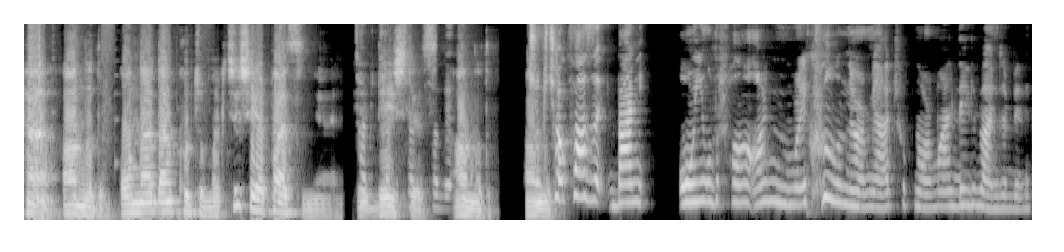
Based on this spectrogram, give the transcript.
Ha anladım. Onlardan kurtulmak için şey yaparsın yani. Tabii, Değiştirirsin. tabii, tabii. Anladım. Anladım. Çünkü çok fazla ben 10 yıldır falan aynı numarayı kullanıyorum ya. Çok normal değil bence benim.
